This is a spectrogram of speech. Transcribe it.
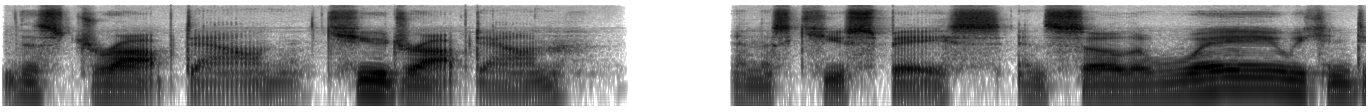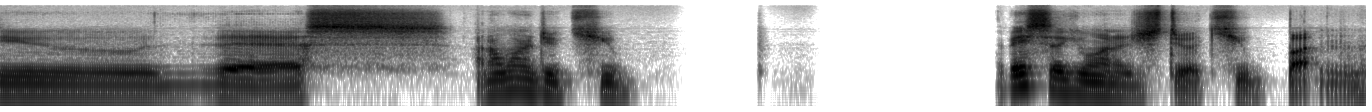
this drop down, Q drop down, and this Q space. And so the way we can do this, I don't want to do Q. I basically want to just do a Q button.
